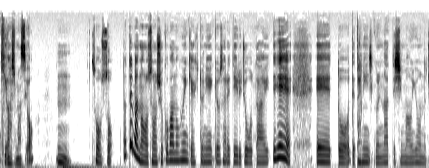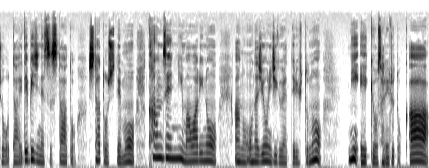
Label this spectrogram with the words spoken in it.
気がしますよ。うん。そうそう。例えばのその職場の雰囲気が人に影響されている状態で,、えー、っとで他人軸になってしまうような状態でビジネススタートしたとしても完全に周りのあの同じように事業やってる人のに影響されるとか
